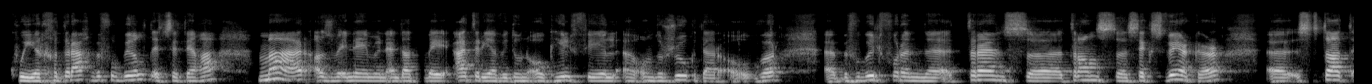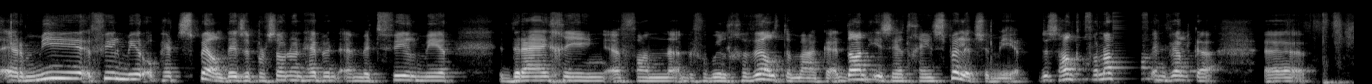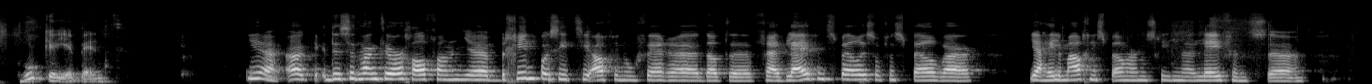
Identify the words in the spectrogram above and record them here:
queer gedrag bijvoorbeeld, et cetera. Maar als we nemen, en dat bij Atria, we doen ook heel veel uh, onderzoek daarover. Uh, bijvoorbeeld voor een uh, trans, trans sekswerker staat er meer, veel meer op het spel. Deze personen hebben met veel meer dreiging van bijvoorbeeld geweld te maken. En dan is het geen spelletje meer. Dus hangt vanaf in welke hoekje je bent. Ja. Dus het hangt heel erg al van je beginpositie af in hoeverre dat een vrijblijvend spel is of een spel waar, ja, helemaal geen spel, maar misschien uh, levens, uh,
